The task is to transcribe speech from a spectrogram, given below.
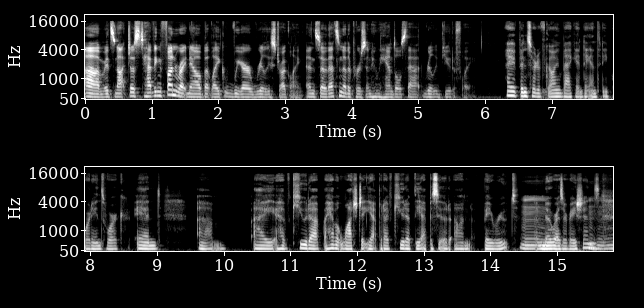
Um, it's not just having fun right now, but like we are really struggling. And so that's another person who handles that really beautifully. I have been sort of going back into Anthony Bourdain's work and um, I have queued up, I haven't watched it yet, but I've queued up the episode on Beirut, mm. No Reservations, mm-hmm.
